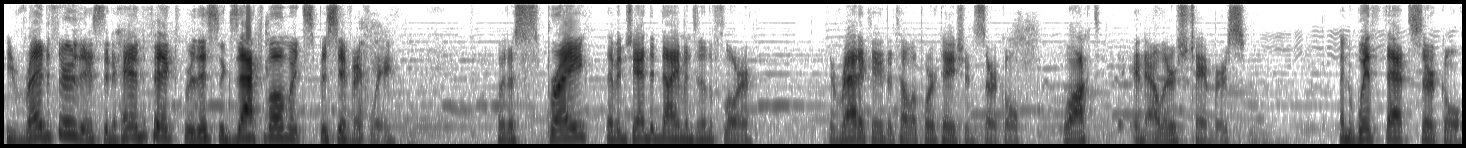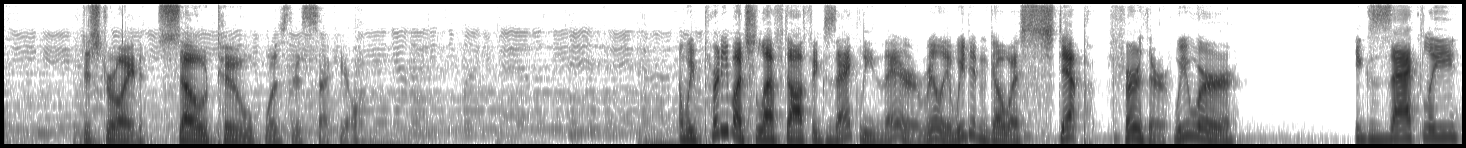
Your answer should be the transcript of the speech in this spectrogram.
he read through this and handpicked for this exact moment specifically. With a spray of enchanted diamonds into the floor, eradicated the teleportation circle locked in Eller's chambers. And with that circle destroyed, so too was this Sahkil. And we pretty much left off exactly there, really. We didn't go a step further. We were exactly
